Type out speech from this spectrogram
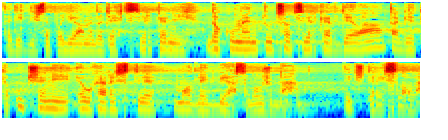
Tedy když se podíváme do těch církevních dokumentů, co církev dělá, tak je to učení, eucharistie, modlitby a služba. Ty čtyři slova.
